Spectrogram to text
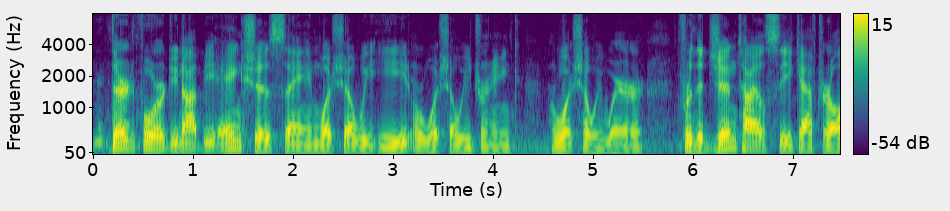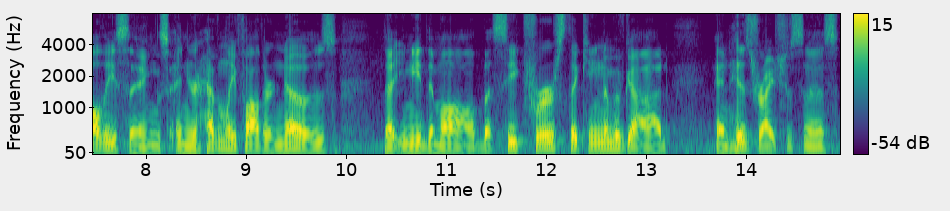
Therefore, do not be anxious, saying, "What shall we eat, or what shall we drink, or what shall we wear?" For the Gentiles seek after all these things, and your heavenly Father knows that you need them all, but seek first the kingdom of God and his righteousness,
